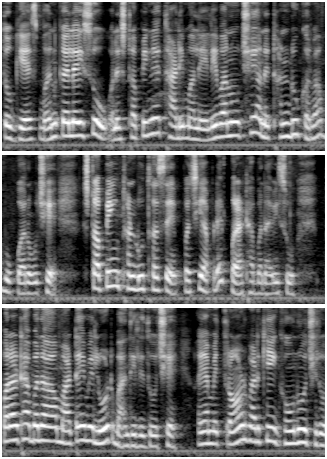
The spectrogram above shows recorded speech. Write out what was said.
તો ગેસ બંધ કરી લઈશું અને સ્ટફિંગને થાળીમાં લઈ લેવાનું છે અને ઠંડુ કરવા મૂકવાનું છે. સ્ટફિંગ ઠંડુ થશે પછી આપણે પરાઠા બનાવીશું. પરાઠા બનાવવા માટે મેં લોટ બાંધી લીધો છે. અહીંયા મેં ત્રણ વાડકી ઘઉંનો જીરો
